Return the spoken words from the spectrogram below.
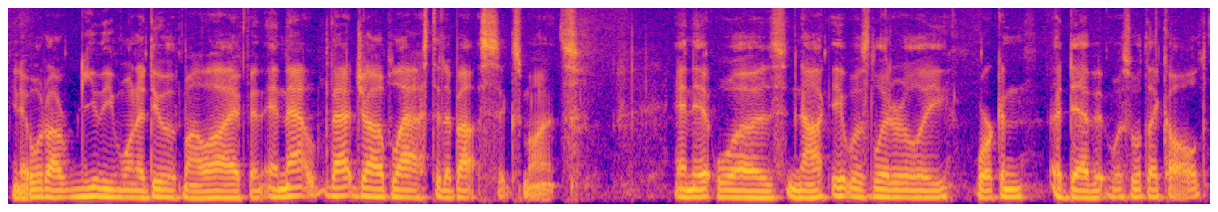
you know, what do I really want to do with my life? And and that that job lasted about six months, and it was not. It was literally working a debit was what they called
